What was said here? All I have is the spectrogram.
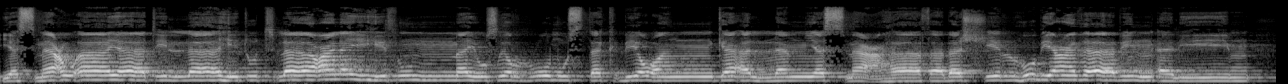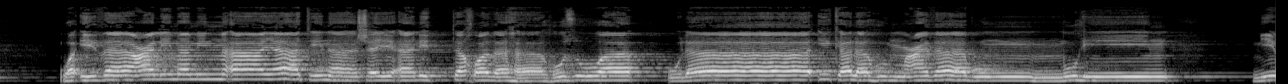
يسمع آيات الله تتلى عليه ثم يصر مستكبرا كأن لم يسمعها فبشره بعذاب أليم. وإذا علم من آياتنا شيئا اتخذها هزوا أولئك لهم عذاب مهين. من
